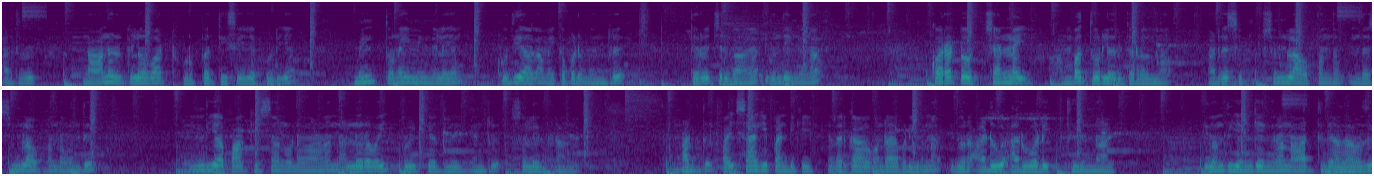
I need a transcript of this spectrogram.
அடுத்தது நானூறு கிலோவாட் உற்பத்தி செய்யக்கூடிய மின் துணை மின் நிலையம் புதிதாக அமைக்கப்படும் என்று தெரிவிச்சிருக்காங்க. இது வந்து எங்கன்னா கொரட்டூர் சென்னை அம்பத்தூரில் இருக்கிறது தான். அடுத்து சிப் சிம்லா ஒப்பந்தம். இந்த சிம்லா ஒப்பந்தம் வந்து இந்தியா பாகிஸ்தான் உடனான நல்லுறவை குறிக்கிறது என்று சொல்லியிருக்கிறாங்க. அடுத்து பைசாகி பண்டிகை எதற்காக கொண்டாடப்படுகிறதுனா இது ஒரு அடு அறுவடை திருநாள். இது வந்து எங்கெங்கன்னா நார்த் இந்தியா அதாவது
